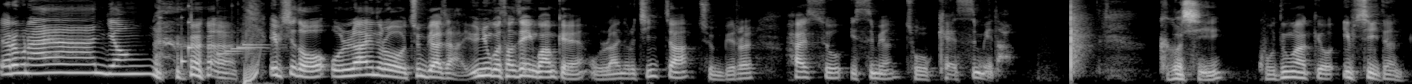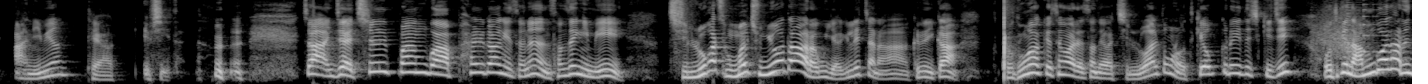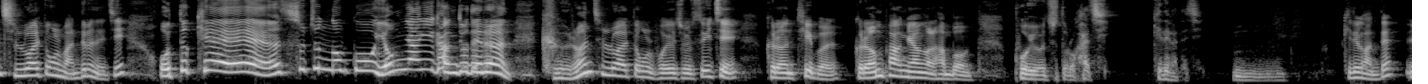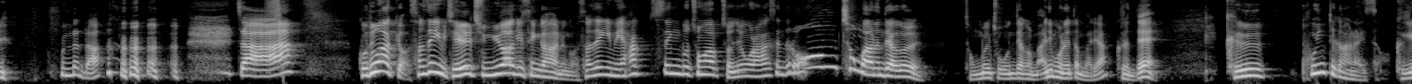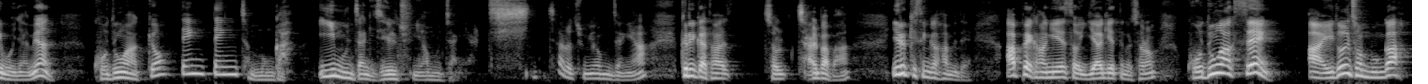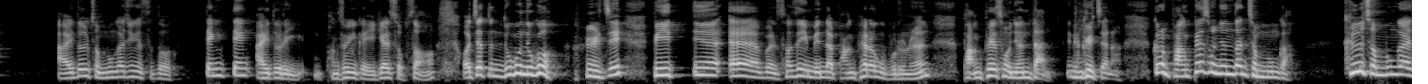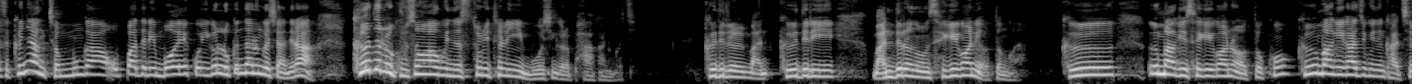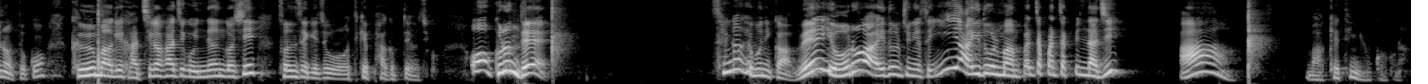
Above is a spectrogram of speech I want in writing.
여러분 안녕. 입시도 온라인으로 준비하자. 윤윤고 선생님과 함께 온라인으로 진짜 준비를 할 수 있으면 좋겠습니다. 그것이 고등학교 입시든 아니면 대학 입시든. 자, 이제 7강과 8강에서는 선생님이 진로가 정말 중요하다라고 이야기를 했잖아. 그러니까 고등학교 생활에서 내가 진로 활동을 어떻게 업그레이드 시키지? 어떻게 남과 다른 진로 활동을 만들어내지? 어떻게 수준 높고 역량이 강조되는 그런 진로 활동을 보여줄 수 있지? 그런 팁을, 그런 방향을 한번 보여주도록 하지. 기대가 되지. 음, 기대가 안 돼? 혼난다. 자, 고등학교 선생님이 제일 중요하게 생각하는 거. 선생님이 학생부 종합 전형으로 학생들을 엄청 많은 대학을 정말 좋은 대학을 많이 보냈단 말이야. 그런데 그 포인트가 하나 있어. 그게 뭐냐면 고등학교 땡땡 전문가. 이 문장이 제일 중요한 문장이야. 진짜로 중요한 문장이야. 그러니까 더잘 봐봐. 이렇게 생각하면 돼. 앞에 강의에서 이야기했던 것처럼 고등학생 아이돌 전문가. 아이돌 전문가 중에서도 땡땡 아이돌이 방송이니까 얘기할 수 없어. 어쨌든 누구 누구 그렇지? 빛 에, 에, 뭐 선생님 맨날 방패라고 부르는 방패 소년단 이런 거 있잖아. 그럼 방패 소년단 전문가. 그 전문가에서 그냥 전문가 오빠들이 뭐 했고 이걸로 끝나는 것이 아니라 그들을 구성하고 있는 스토리텔링이 무엇인가를 파악하는 거지. 그들을 만, 그들이 만들어 놓은 세계관이 어떤 거야. 그 음악의 세계관은 어떻고 그 음악이 가지고 있는 가치는 어떻고 그 음악의 가치가 가지고 있는 것이 전 세계적으로 어떻게 파급되어지고 어 그런데 생각해 보니까 왜 여러 아이돌 중에서 이 아이돌만 반짝반짝 빛나지? 아 마케팅 효과구나.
